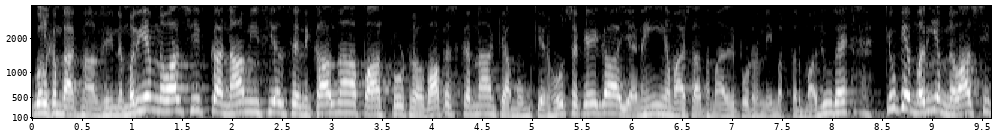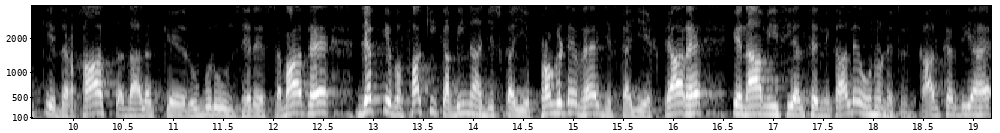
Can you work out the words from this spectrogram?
ویلکم بیک ناظرین مریم نواز شریف کا نام ای سی ایل سے نکالنا، پاسپورٹ واپس کرنا، کیا ممکن ہو سکے گا یا نہیں؟ ہمارے ساتھ ہمارے رپورٹر نعیم اختر موجود ہیں۔ کیونکہ مریم نواز شریف کی درخواست عدالت کے روبرو زیر سماعت ہے، جبکہ وفاقی کابینہ جس کا یہ پروگٹیو ہے، جس کا یہ اختیار ہے کہ نام ای سی ایل سے نکالے، انہوں نے تو انکار کر دیا ہے۔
